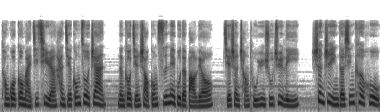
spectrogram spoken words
通过购买机器人焊接工作站，能够减少公司内部的保留，节省长途运输距离。甚至赢得新客户。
